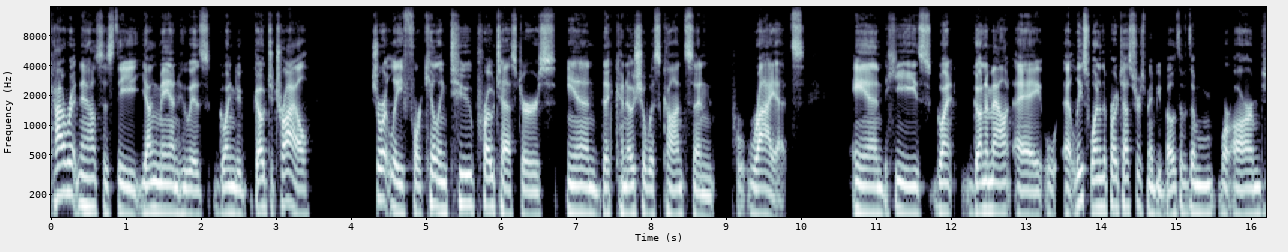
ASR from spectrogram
Kyle Rittenhouse is the young man who is going to go to trial shortly for killing two protesters in the Kenosha, Wisconsin riots. And he's going going to mount a at least one of the protesters, maybe both of them were armed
